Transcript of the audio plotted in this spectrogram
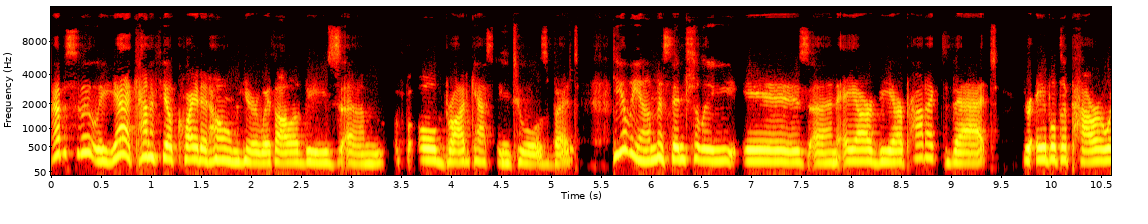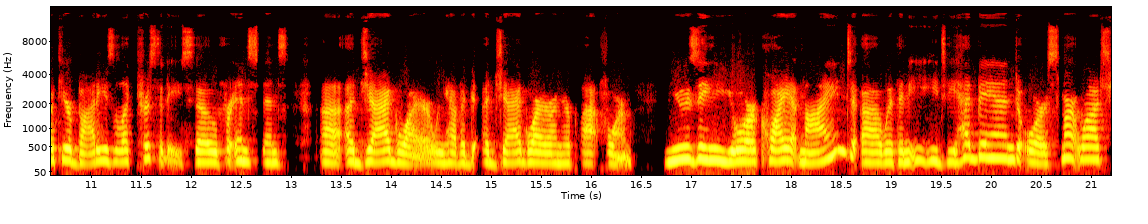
Absolutely. Yeah, I kind of feel quite at home here with all of these um, old broadcasting tools. But Healium essentially is an AR VR product that you're able to power with your body's electricity. So, for instance, uh, a Jaguar, we have a, a, Jaguar on your platform. Using your quiet mind uh, with an EEG headband or a smartwatch,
